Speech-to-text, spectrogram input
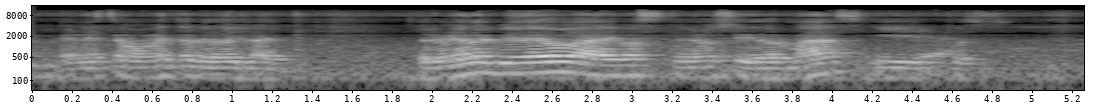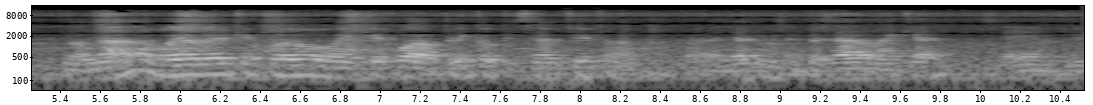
en este momento le doy like. Terminando el video, ahí vas a tener un seguidor más y Yeah. pues no nada, voy a ver qué juego, en qué juego aplico que sea en FIFA para ya empezar a rankear. Sí, en.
